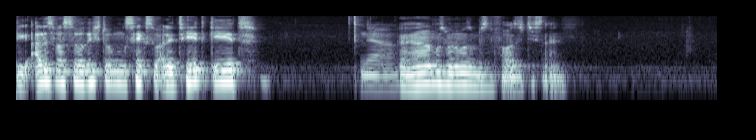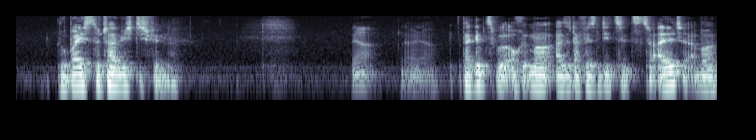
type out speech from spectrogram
wie alles, was so Richtung Sexualität geht, ja. ja, muss man immer so ein bisschen vorsichtig sein. Wobei ich es total wichtig finde. Ja, ja, ja. Da gibt es wohl auch immer, also dafür sind die jetzt zu alt, aber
